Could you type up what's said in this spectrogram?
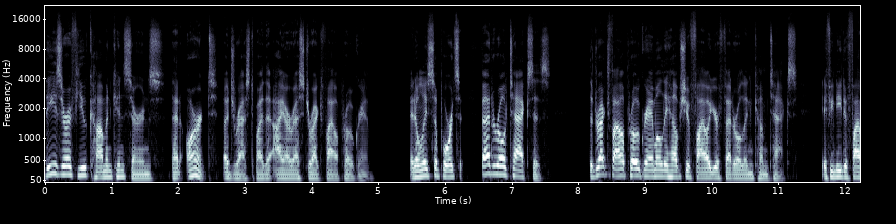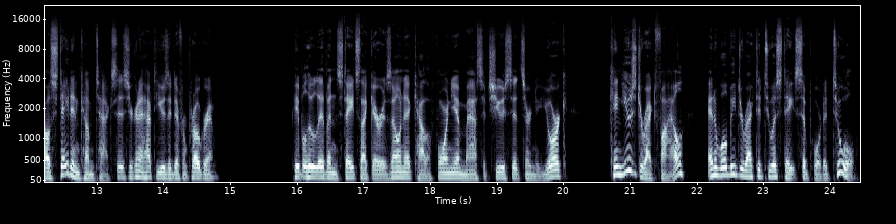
These are a few common concerns that aren't addressed by the IRS Direct File program. It only supports federal taxes. The Direct File program only helps you file your federal income tax. If you need to file state income taxes, you're going to have to use a different program. People who live in states like Arizona, California, Massachusetts, or New York can use Direct File and will be directed to a state supported tool.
